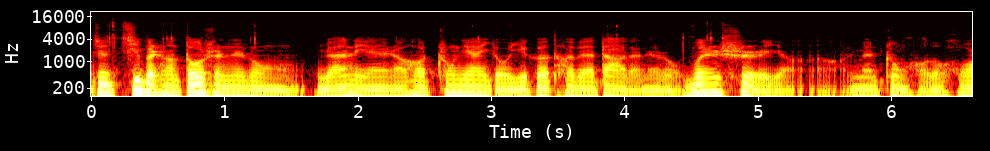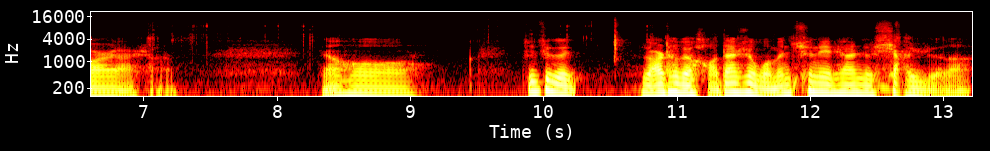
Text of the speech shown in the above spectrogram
就基本上都是那种园林，然后中间有一个特别大的那种温室一样啊，里面种好多花呀啥的，然后就这个园特别好，但是我们去那天就下雨了，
